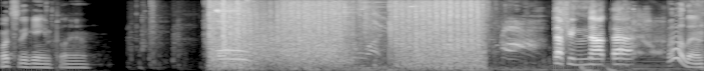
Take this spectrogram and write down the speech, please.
What's the game plan? Definitely not that. Well then.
